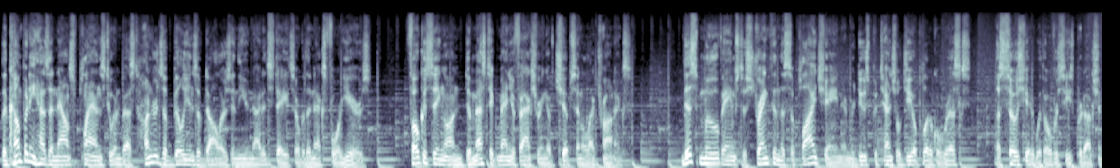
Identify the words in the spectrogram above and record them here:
The company has announced plans to invest hundreds of billions of dollars in the United States over the next four years, focusing on domestic manufacturing of chips and electronics. This move aims to strengthen the supply chain and reduce potential geopolitical risks associated with overseas production.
